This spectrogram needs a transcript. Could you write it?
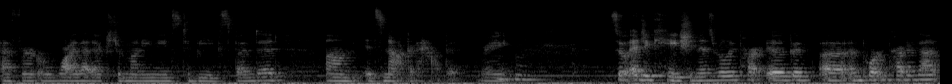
effort or why that extra money needs to be expended, um, it's not going to happen, right? Mhm. So education is really part a good uh, important part of that.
